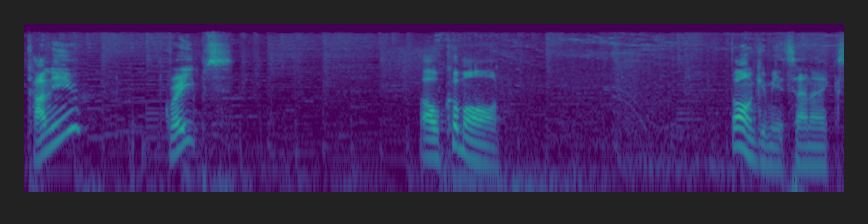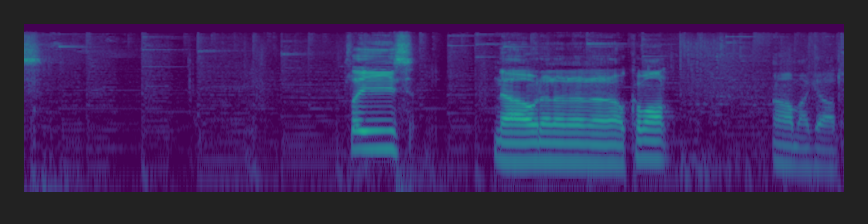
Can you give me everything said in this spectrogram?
Can you? Grapes? Oh, come on. Don't give me a 10x. Please. No, no, no, no, no, no. Come on. Oh, my God.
